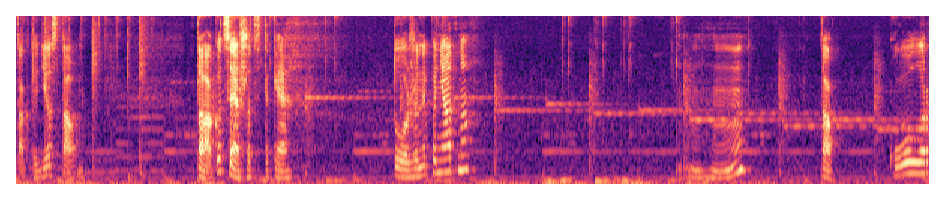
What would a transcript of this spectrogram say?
Так, тоді оставимо. Так, оце що це таке? Тоже непонятно. Угу. Так. Color.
